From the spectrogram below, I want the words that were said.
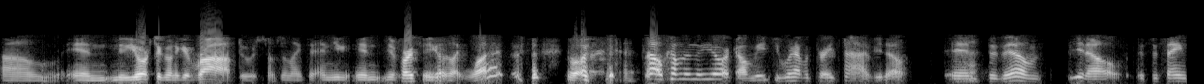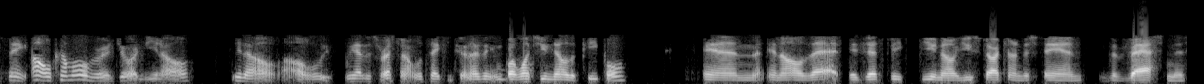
um in New York they're going to get robbed or something like that. And you and your first thing you go like, What? no, come to New York, I'll meet you, we'll have a great time, you know. And to them, you know, it's the same thing. Oh, come over, Jordan, you know, you know, oh we, we have this restaurant we'll take you to and everything but once you know the people and and all that, it just be you know you start to understand the vastness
